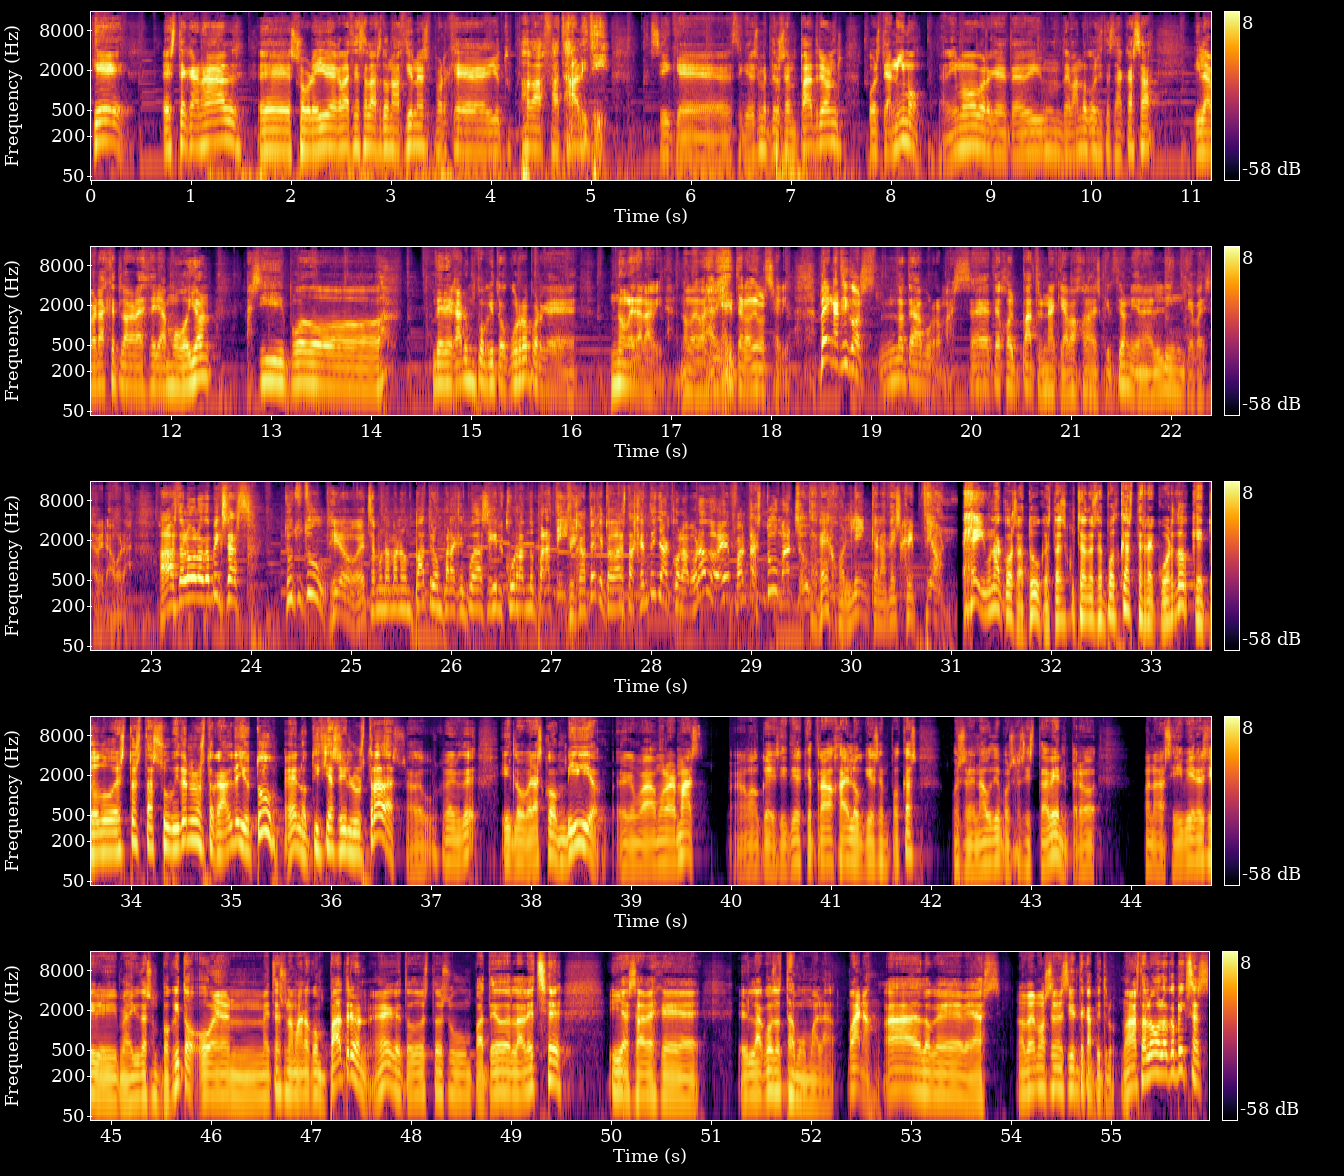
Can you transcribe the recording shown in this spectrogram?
que este canal eh, sobrevive gracias a las donaciones porque YouTube paga Fatality. Así que si quieres meteros en Patreon, pues te animo, te animo porque te, doy- te mando cositas a casa y la verdad es que te lo agradecería mogollón. Así puedo delegar un poquito curro porque no me da la vida, no me da la vida y te lo digo en serio. Venga chicos, no te aburro más. Eh, te dejo el Patreon aquí abajo en la descripción y en el link que vais a ver ahora. Hasta luego, loco Pixas. Tú, tú, tú. Tío, échame una mano en Patreon para que pueda seguir currando para ti. Fíjate que toda esta gente ya ha colaborado, ¿eh? Faltas tú, macho. Te dejo el link en la descripción. Hey, una cosa, tú que estás escuchando este podcast, te recuerdo que todo esto está subido en nuestro canal de YouTube, ¿eh? Noticias Ilustradas. Búscate Y lo verás con vídeo, eh, que va a molar más. Aunque si tienes que trabajar y lo quieres en podcast, pues en audio, pues así está bien. Pero bueno, así vienes y me ayudas un poquito. O en, metes una mano con Patreon, ¿eh? que todo esto es un pateo de la leche. Y ya sabes que la cosa está muy mala. Bueno, haz lo que veas. Nos vemos en el siguiente capítulo. Hasta luego, loco Pixas.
